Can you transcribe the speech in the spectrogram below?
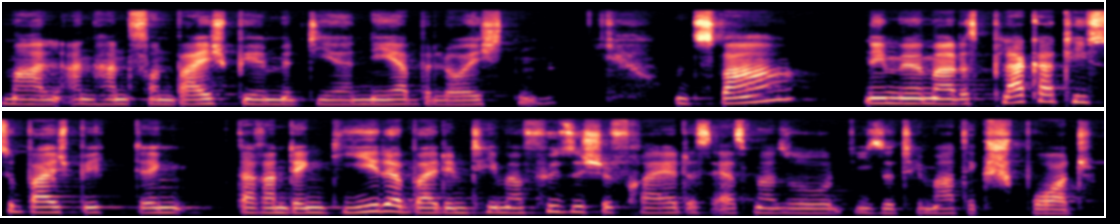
mal anhand von Beispielen mit dir näher beleuchten. Und zwar nehmen wir mal das plakativste Beispiel. Denk, daran denkt jeder bei dem Thema physische Freiheit, ist erstmal so diese Thematik Sport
